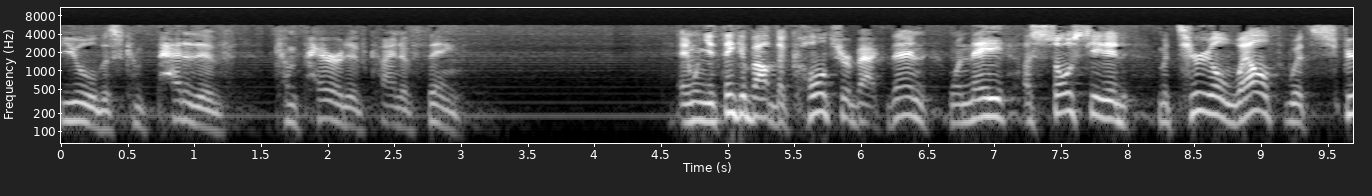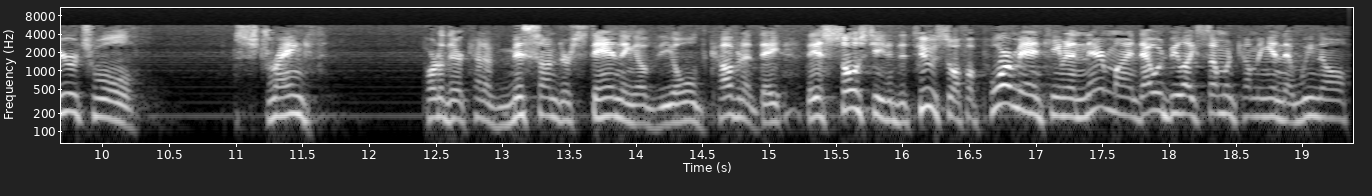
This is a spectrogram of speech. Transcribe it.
fuel this competitive, comparative kind of thing. And when you think about the culture back then, when they associated material wealth with spiritual strength, part of their kind of misunderstanding of the old covenant, they, they associated the two. So if a poor man came in, in their mind, that would be like someone coming in that we know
